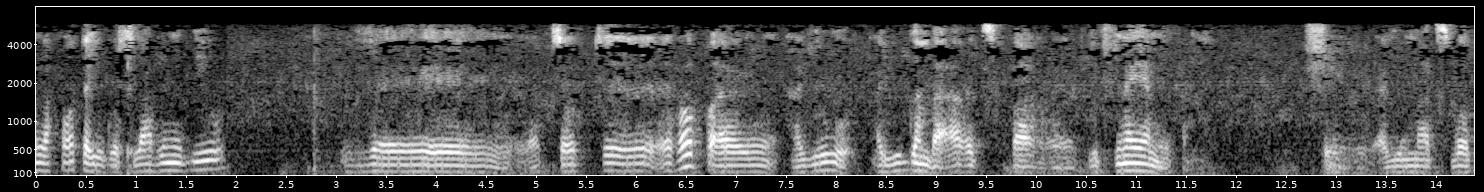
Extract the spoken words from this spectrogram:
מלאכות, היוגוסלבים הגיעו, וארצות אירופה היו, היו גם בארץ כבר לפני המלחמה. שהיו מעצבות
